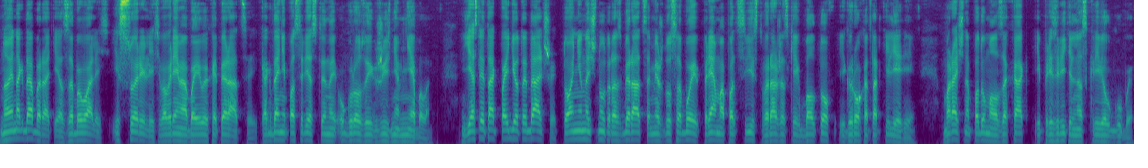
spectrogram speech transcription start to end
Но иногда братья забывались и ссорились во время боевых операций, когда непосредственной угрозы их жизням не было. Если так пойдет и дальше, то они начнут разбираться между собой прямо под свист вражеских болтов и грохот артиллерии. Мрачно подумал Захак и презрительно скривил губы.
